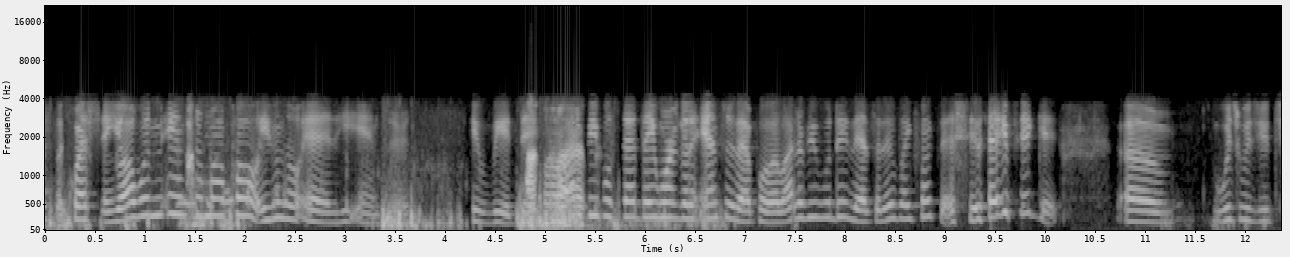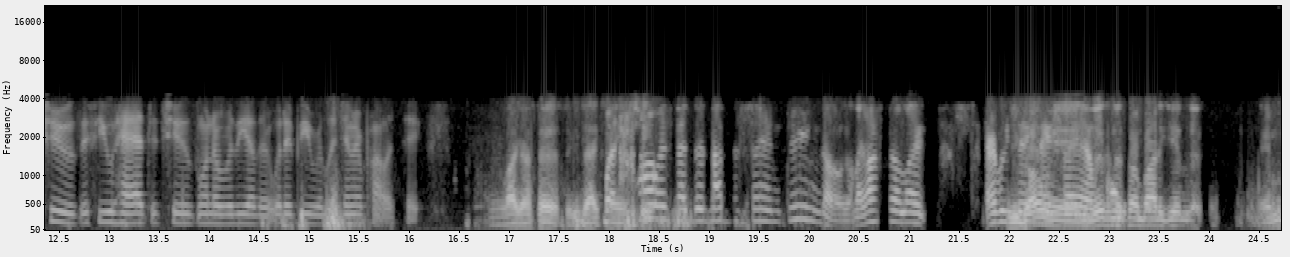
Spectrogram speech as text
asked the question. Y'all wouldn't answer my poll, even though Ed he answered. He would be a dick. I A thought I lot of people said they weren't gonna answer that poll. A lot of people did that, so they was like, "Fuck that shit." They pick it. Um, which would you choose if you had to choose one over the other? Would it be religion or politics? Like I said, it's the exact But same how shit. is that they're not the same thing though? Like I feel like everything You go they in, say. you listen to somebody get listen. In,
